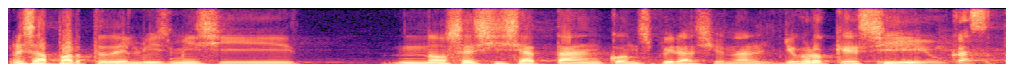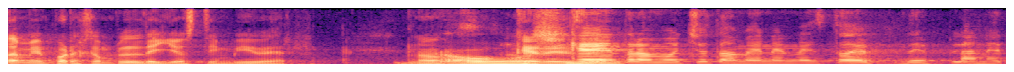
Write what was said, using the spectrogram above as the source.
esa parte de Luis Mi sí, no sé si sea tan conspiracional, yo creo que Y sí. un caso también, por ejemplo, el de Justin Bieber, ¿no? Oh, que desde- Que entra mucho también en esto de, de Planet,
